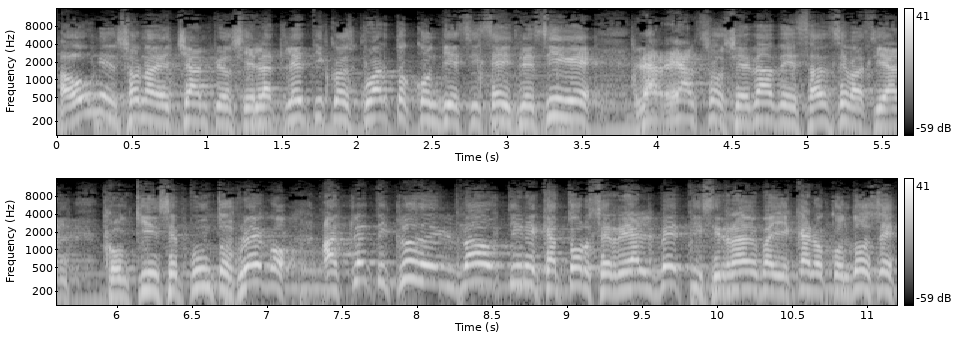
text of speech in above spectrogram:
aún en zona de Champions. Y el Atlético es cuarto con 16. Le sigue la Real Sociedad de San Sebastián con 15 puntos. Luego, Atlético Club de Bilbao tiene 14. Real Betis y Rayo Vallecano con 12.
